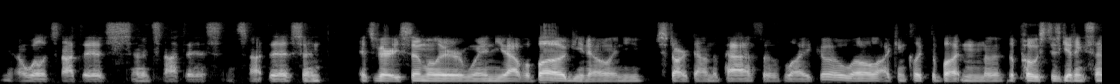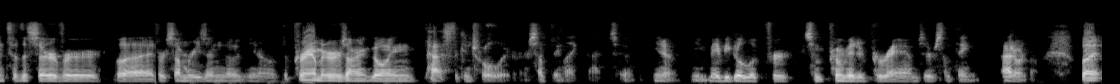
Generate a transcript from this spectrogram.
you know, well, it's not this and it's not this and it's not this. And it's very similar when you have a bug, you know, and you start down the path of like, oh, well, I can click the button, the, the post is getting sent to the server, but for some reason, the, you know, the parameters aren't going past the controller or something like that. So, you know, maybe go look for some permitted params or something. I don't know. But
